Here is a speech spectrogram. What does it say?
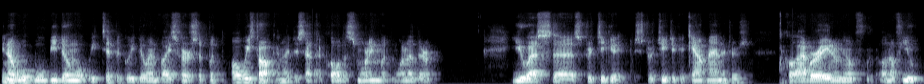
you know, we'll, we'll, be doing what we typically do and vice versa, but always talking. I just had a call this morning with one of their U.S. Uh, strategic strategic account managers, collaborating on, on a few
